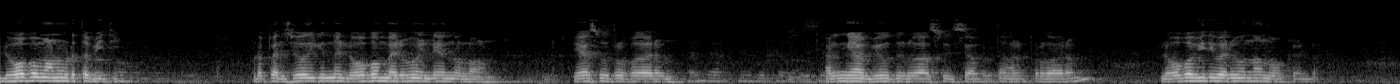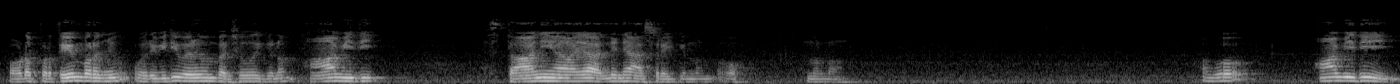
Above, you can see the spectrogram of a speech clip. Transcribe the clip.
ലോപമാണ് ഇവിടുത്തെ വിധി. ഇവിടെ പരിശോധിക്കുന്ന ലോപം വരുമോ ഇല്ല എന്നുള്ളതാണ്. ഏ സൂത്രപ്രകാരം അൽങ്യാഭ്യോ ദീർഘാസ്വൃത്തങ്ങൾ പ്രകാരം ലോപവിധി വരുമെന്നാ നോക്കേണ്ടത് അവിടെ പ്രത്യേകം പറഞ്ഞു ഒരു വിധി വരുമ്പം പരിശോധിക്കണം. ആ വിധി സ്ഥാനിയായ അല്ലിനെ ആശ്രയിക്കുന്നുണ്ടോ. എന്നുള്ളതാണ്. അപ്പോ ആ വിധി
